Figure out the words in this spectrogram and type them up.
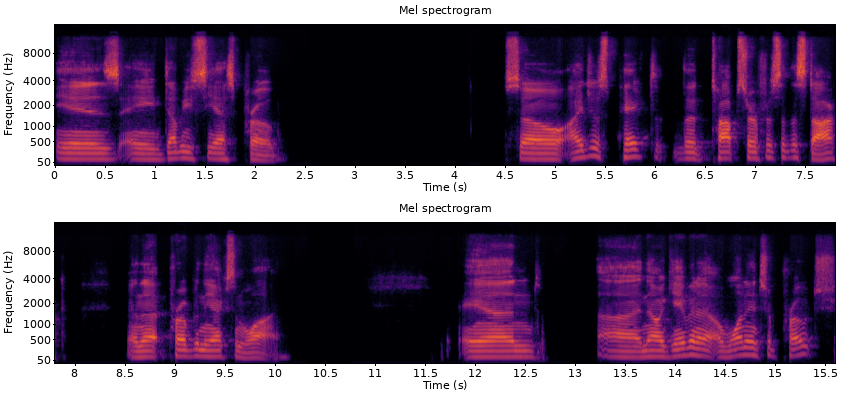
is a WCS probe. So I just picked the top surface of the stock and that probed in the X and Y. And uh, now I gave it a, a, one inch approach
